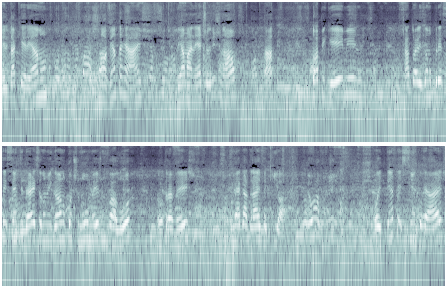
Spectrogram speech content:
Ele tá querendo 90 reais. Vem a manete original, tá? Top Game, atualizando o preço 610, se eu não me engano, continua o mesmo valor da outra vez. O Mega Drive aqui, ó. 85 reais.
